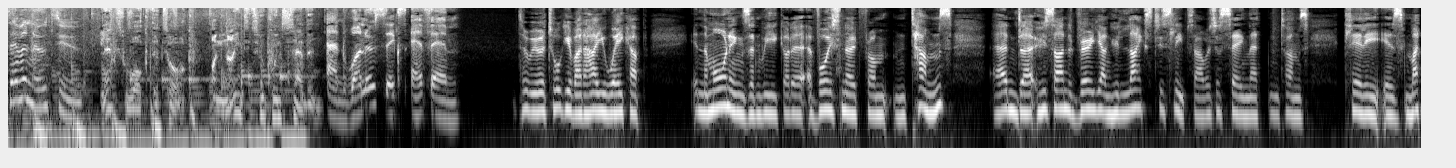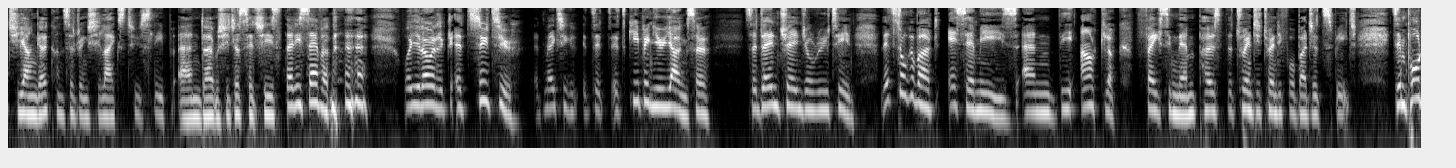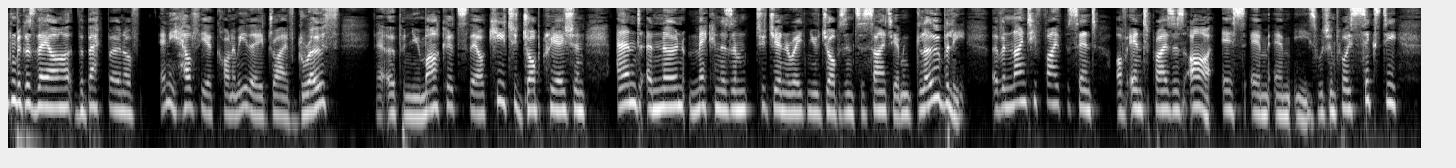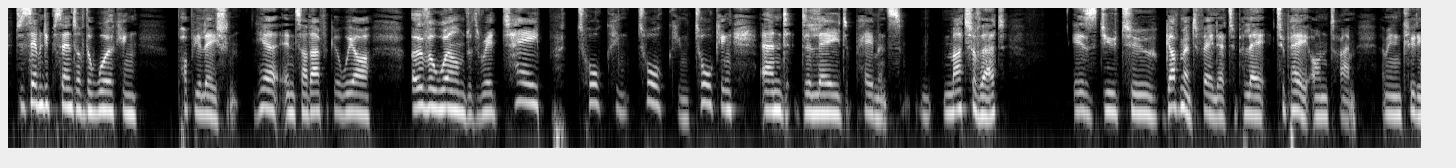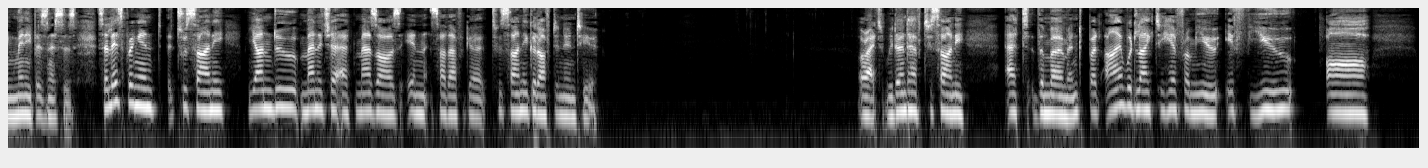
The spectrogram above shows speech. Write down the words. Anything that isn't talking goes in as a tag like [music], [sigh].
702 Let's walk the talk on 92.7. and 106 FM. So we were talking about how you wake up in the mornings, and we got a, a voice note from Tums, and uh, who sounded very young, who likes to sleep. So I was just saying that Tums clearly is much younger, considering she likes to sleep, and um, she just said she's 37. [laughs] well, you know what? It, it suits you. It makes you. It's it, it's keeping you young. So. So don't change your routine. Let's talk about SMEs and the outlook facing them post the 2024 budget speech. It's important because they are the backbone of any healthy economy. They drive growth. They open new markets. They are key to job creation and a known mechanism to generate new jobs in society. I mean, globally, over 95% of enterprises are SMMEs, which employ 60 to 70% of the working population. Here in South Africa, we are overwhelmed with red tape, talking, talking, talking, and delayed payments. Much of that is due to government failure to pay, to pay on time. I mean, including many businesses. So let's bring in uh, Tusani Mnyandu, manager at Mazars in South Africa. Tusani, good afternoon to you. All right, we don't have Tusani at the moment, but I would like to hear from you if you are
